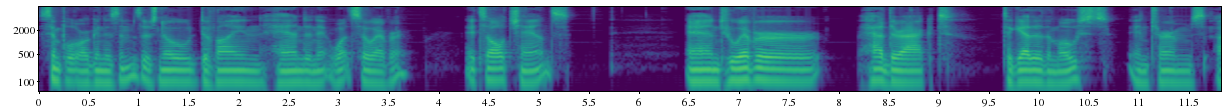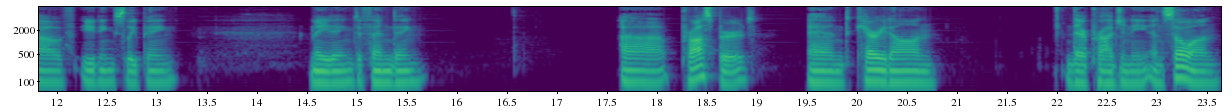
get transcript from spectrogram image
simple organisms, there's no divine hand in it whatsoever. It's all chance. And whoever had their act together the most in terms of eating, sleeping, mating, defending, uh, prospered and carried on their progeny and so on.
